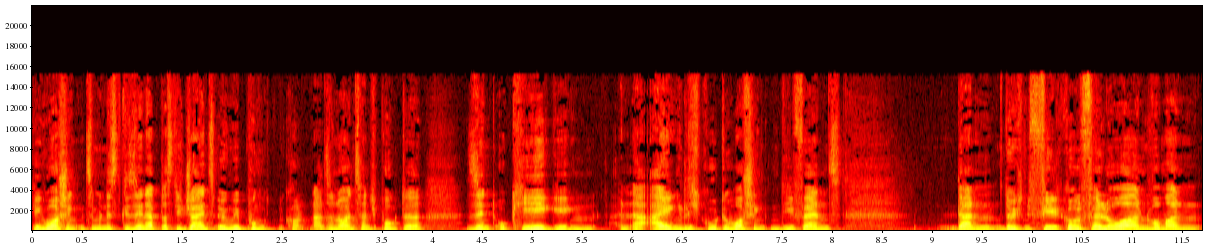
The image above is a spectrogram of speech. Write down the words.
gegen Washington zumindest gesehen habe, dass die Giants irgendwie punkten konnten. Also 29 Punkte sind okay gegen eine eigentlich gute Washington Defense. Dann durch ein Field Goal verloren, wo man,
